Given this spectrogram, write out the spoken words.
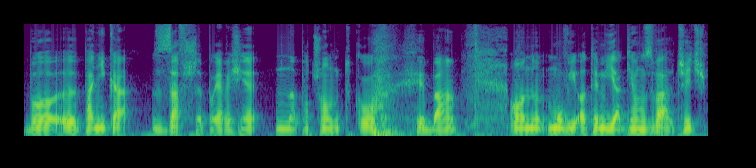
bo e, panika zawsze pojawia się na początku, chyba. On mówi o tym, jak ją zwalczyć.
